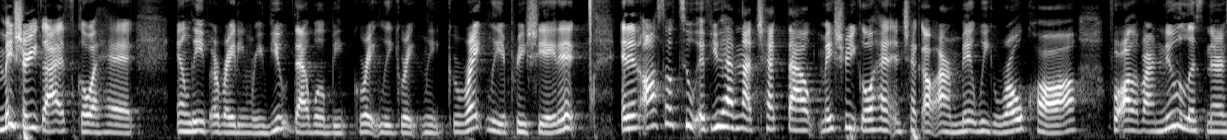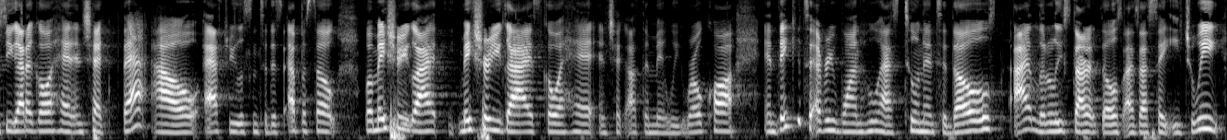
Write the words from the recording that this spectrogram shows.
make sure you guys go ahead and leave a rating review. That will be greatly, greatly, greatly appreciated. And then also, too, if you have not checked out, make sure you go ahead and check out our midweek roll call for all of our new listeners. You got to go ahead and check that out after you listen to this episode. But make sure you guys make sure you guys go ahead and check out the midweek roll call. And thank you to everyone who has tuned into those. I literally started those as I say each week.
